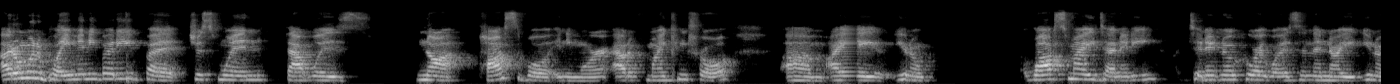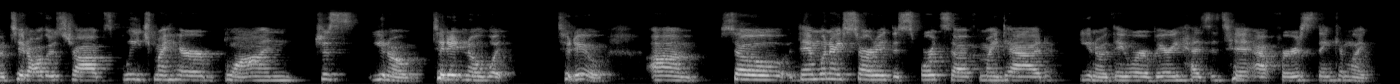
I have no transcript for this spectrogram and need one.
I don't want to blame anybody, but just when that was not possible anymore out of my control. Um, i you know lost my identity didn't know who i was and then i you know did all those jobs bleached my hair blonde just you know didn't know what to do. Um, so then when i started the sports stuff my dad you know they were very hesitant at first thinking like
